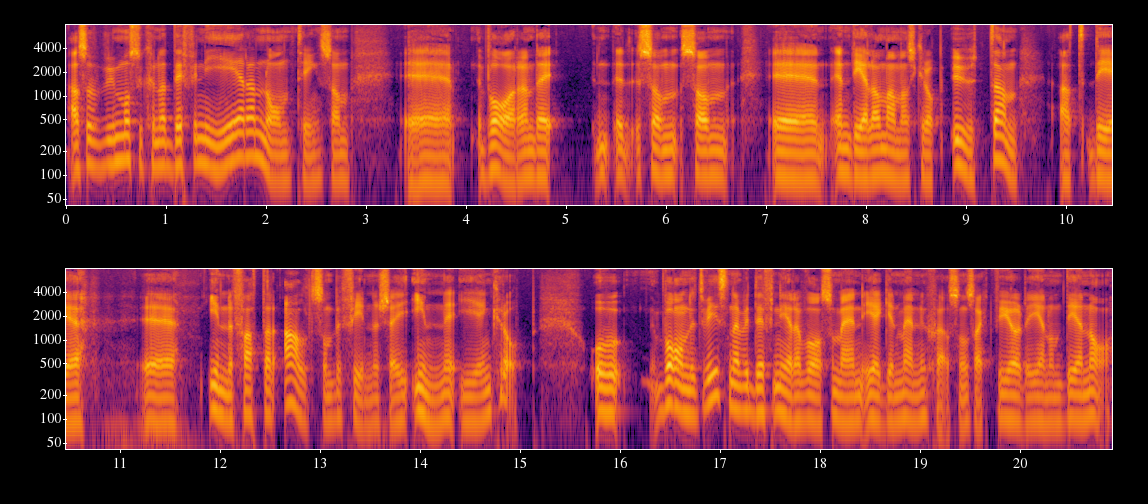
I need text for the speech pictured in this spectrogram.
Alltså vi måste kunna definiera någonting som eh, varande eh, som, som eh, en del av mammans kropp utan att det eh, innefattar allt som befinner sig inne i en kropp. Och vanligtvis när vi definierar vad som är en egen människa, som sagt, vi gör det genom DNA,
